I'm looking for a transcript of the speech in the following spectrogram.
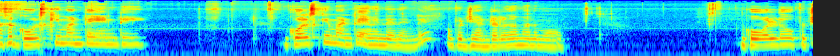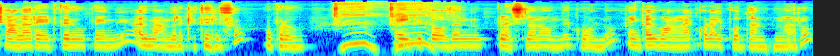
అసలు గోల్డ్ స్కీమ్ అంటే ఏంటి? గోల్డ్ స్కీమ్ అంటే ఏమీ లేదండి. ఇప్పుడు జనరల్గా మనము గోల్డ్ ఇప్పుడు చాలా రేట్ పెరిగిపోయింది. అది మా అందరికీ తెలుసు. ఇప్పుడు ఎయిటీ థౌజండ్ ప్లస్లోనే ఉంది గోల్డ్. ఇంకా అది వన్ ల్యాక్ కూడా అయిపోద్ది అంటున్నారు.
